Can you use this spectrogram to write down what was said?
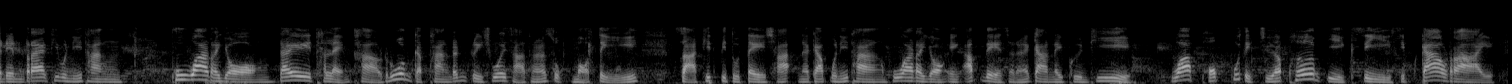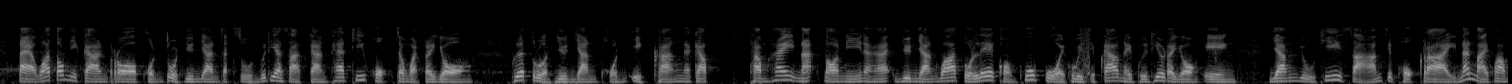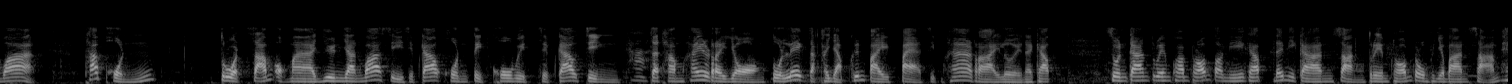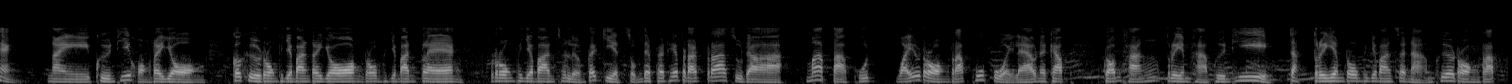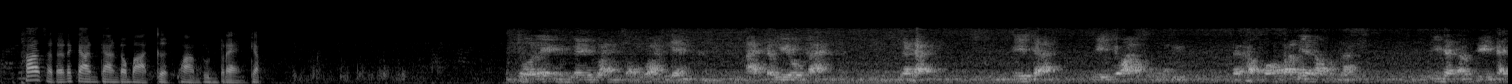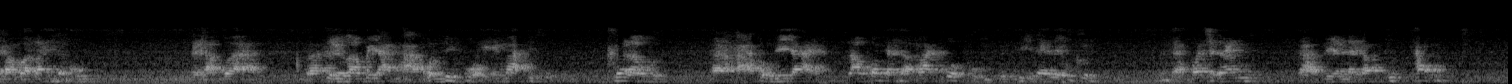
ประเด็นแรกที่วันนี้ทางผู้ว่าระยองได้แถลงข่าวร่วมกับทางรัฐมนตรีช่วยสาธารณสุขหมอตี สาธิตปิตุเตชะนะครับวันนี้ทางผู้ว่าระยองเองอัปเดตสถานการณ์ในพื้นที่ ว่าพบผู้ติดเชื้อเพิ่มอีก 49 ราย แต่ว่าต้องมีการรอผลตรวจยืนยันจากศูนย์วิทยาศาสตร์การแพทย์ที่ 6 จังหวัดระยอง เพื่อตรวจยืนยันผลอีกครั้งนะครับทำให้ณตอนนี้นะฮะยืนยันว่าตัวเลขของผู้ป่วยโควิด -19 ในพื้นที่ระยองเอง ยังอยู่ที่ 36 ราย นั่นหมายความว่า ถ้าผลตรวจซ้ำออกมายืนยันว่า 49 คนติดโควิด -19 จริงค่ะจะทำให้ระยองตัวเลขจะขยับขึ้นไป 85 รายเลยนะครับ ส่วนการเตรียมความพร้อมตอนนี้ครับ ได้มีการสั่งเตรียมพร้อมโรงพยาบาล 3 แห่งในพื้นที่ของระยอง ก็คือโรงพยาบาลระยอง โรงพยาบาลแกลง โรงพยาบาลเฉลิมพระเกียรติสมเด็จพระเทพรัตนราชสุดา มาบตาพุธ ไว้รองรับผู้ป่วยแล้วนะครับ พร้อมทั้งเตรียมหาพื้นที่จัดเตรียมโรงพยาบาลสนามเพื่อรองรับ ถ้าสถานการณ์การระบาดเกิดความรุนแรงครับ ตัวเลขในวันสองวันเนี่ยอาจจะมีโอกาสนะครับที่จะมียอดสูงนะครับ เพราะตอนนี้เรากำลังที่จะทำตีใช้คำว่าไล่ตะคุบนะครับว่าคือเราพยายามหาคนที่ป่วยให้มากที่สุดเมื่อเรา หาตรงนี้ได้ เราก็จะสามารถควบคุมพื้นที่ได้เร็วขึ้นนะครับเพราะฉะนั้นกราบเรียนนะครับทุกท่าน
